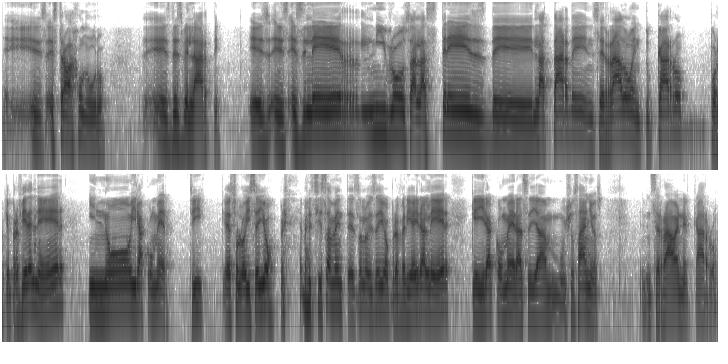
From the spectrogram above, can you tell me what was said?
es trabajo duro. Es desvelarte es, leer libros a las 3 de la tarde encerrado en tu carro porque prefieres leer y no ir a comer. Sí, eso lo hice yo, precisamente eso lo hice yo. Prefería ir a leer que ir a comer hace ya muchos años. Me encerraba en el carro,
